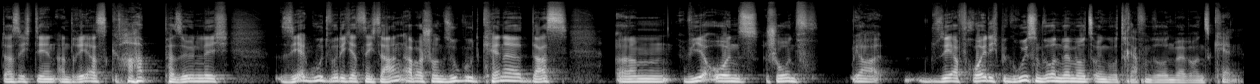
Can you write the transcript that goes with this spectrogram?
dass ich den Andreas Grab persönlich sehr gut, würde ich jetzt nicht sagen, aber schon so gut kenne, dass ähm, wir uns schon ja, sehr freudig begrüßen würden, wenn wir uns irgendwo treffen würden, weil wir uns kennen.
